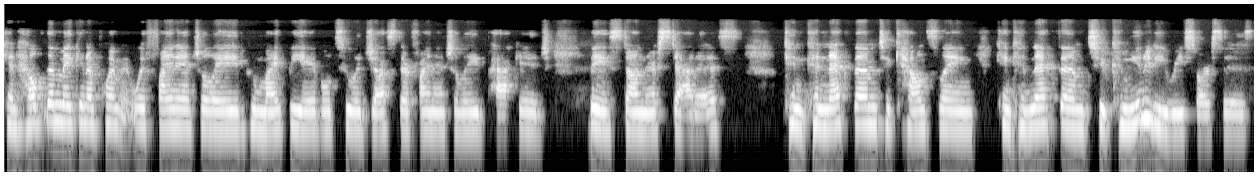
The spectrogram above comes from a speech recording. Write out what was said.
can help them make an appointment with financial aid who might be able to adjust their financial aid package based on their status can connect them to counseling can connect them to community resources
